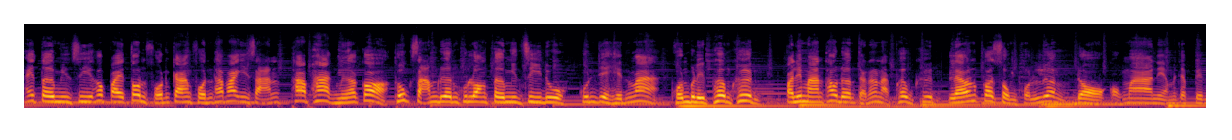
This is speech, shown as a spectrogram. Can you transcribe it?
ให้เติมอินทรีย์เข้าไปต้นฝนกลางฝนถ้าภาคอีสาน ถ้าภาคเหนือก็ทุก 3 เดือนคุณลองเติมอินทรีย์ดู คุณจะเห็นว่าผลผลิตเพิ่มขึ้น ปริมาณเท่าเดิมแต่น้ำหนักเพิ่มขึ้น แล้วก็ส่งผลเรื่องดอกออกมาเนี่ยมันจะเป็น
